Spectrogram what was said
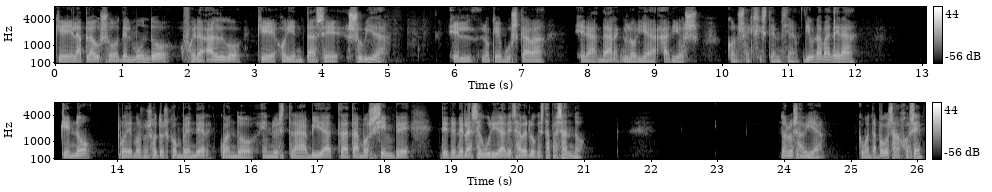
que el aplauso del mundo fuera algo que orientase su vida. Él lo que buscaba era dar gloria a Dios con su existencia, de una manera que no podemos nosotros comprender cuando en nuestra vida tratamos siempre de tener la seguridad de saber lo que está pasando. No lo sabía, como tampoco San José,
